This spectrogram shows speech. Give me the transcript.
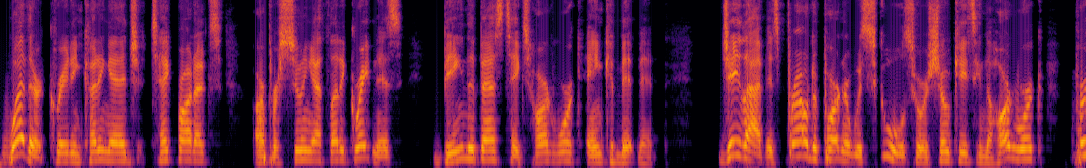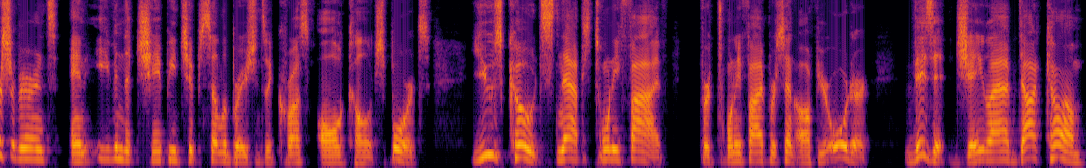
Whether creating cutting edge tech products or pursuing athletic greatness, being the best takes hard work and commitment. JLab is proud to partner with schools who are showcasing the hard work, perseverance, and even the championship celebrations across all college sports. Use code SNAPS25 for 25% off your order. Visit jlab.com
